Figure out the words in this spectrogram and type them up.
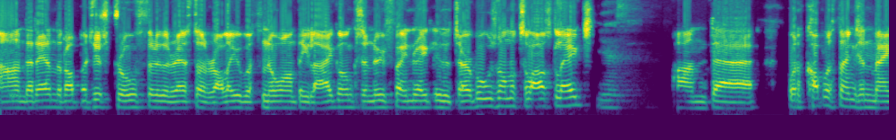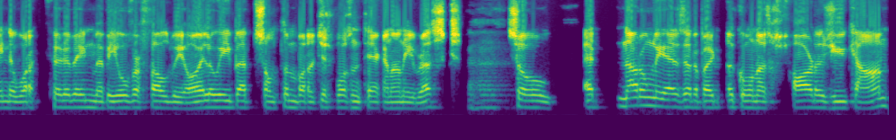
And it ended up I just drove through the rest of the rally with no anti-lag on because I knew fine rightly the turbo was on its last legs yes. and uh, with a couple of things in mind of what it could have been, maybe overfilled with oil a wee bit, something, but it just wasn't taking any risks. Uh-huh. So it not only is it about going as hard as you can,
